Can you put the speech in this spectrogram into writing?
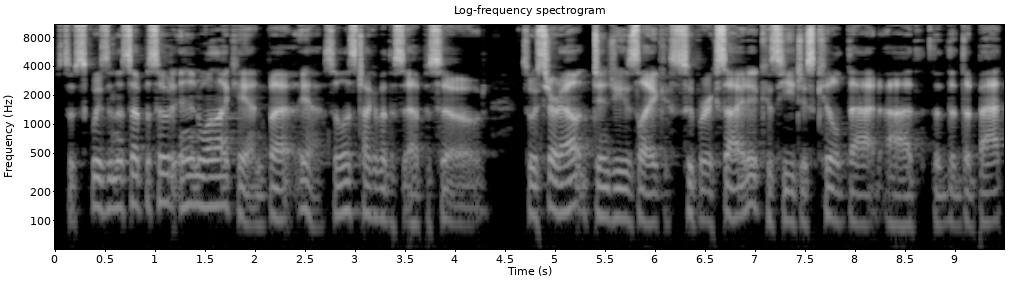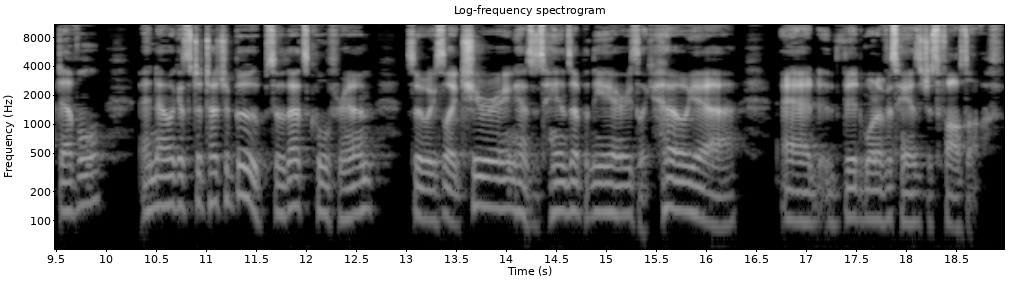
So squeezing this episode in while I can. But yeah, so let's talk about this episode. So we start out. Denji's like super excited because he just killed that uh, the, the, the bat devil, and now he gets to touch a boob. So that's cool for him. So he's like cheering, has his hands up in the air. He's like, "Hell yeah!" And then one of his hands just falls off.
